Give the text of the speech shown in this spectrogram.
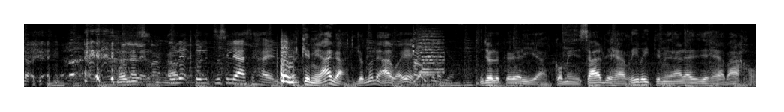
Tú, le- tú le- tú sí le haces a él. El que me haga, yo no le hago a él. Yo lo que haría, comenzar desde arriba y terminar desde abajo.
